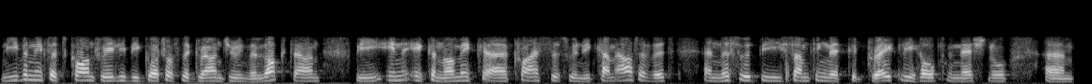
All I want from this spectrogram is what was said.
And even if it can't really be got got off the ground during the lockdown. We in economic uh, crisis when we come out of it, and this would be something that could greatly help the national um,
